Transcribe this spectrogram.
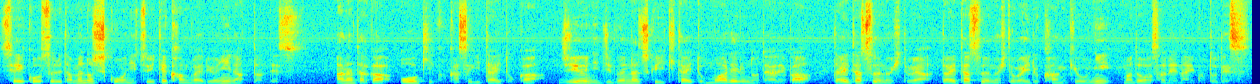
成功するための思考について考えるようになったんです。あなたが大きく稼ぎたいとか自由に自分らしく生きたいと思われるのであれば大多数の人や大多数の人がいる環境に惑わされないことです。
